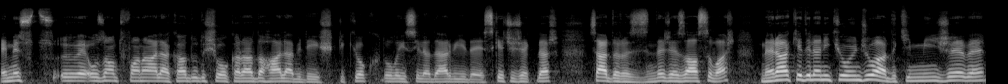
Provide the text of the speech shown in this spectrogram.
E, Mesut ve Ozan Tufan hala kadro dışı o kararda hala bir değişiklik yok. Dolayısıyla derbiyi de es geçecekler. Serdar Aziz'in de cezası var. Merak edilen iki oyuncu vardı. Kim Minje ve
